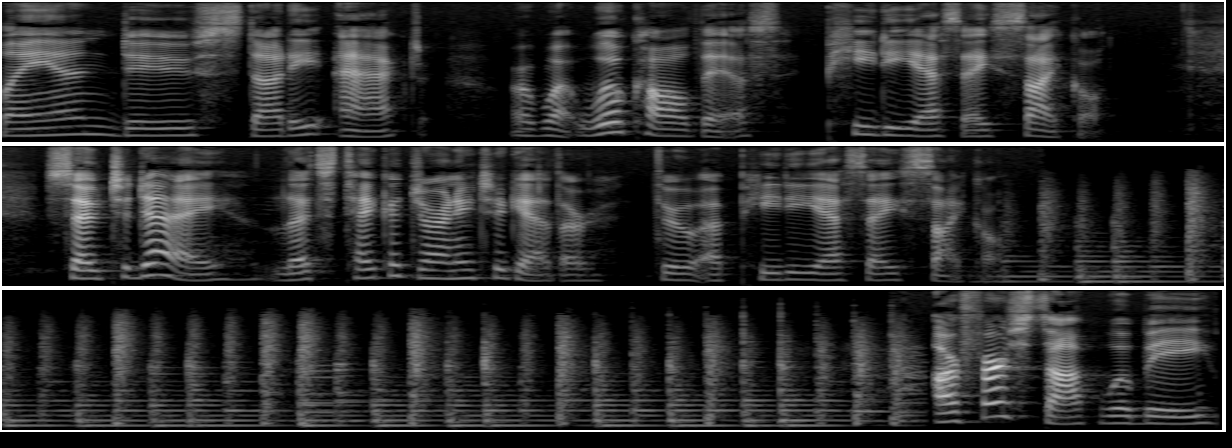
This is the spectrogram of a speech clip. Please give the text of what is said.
plan, do, study, act, or what we'll call this PDSA cycle. So today, let's take a journey together through a PDSA cycle. Our first stop will be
